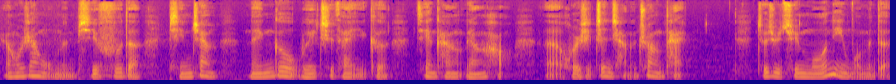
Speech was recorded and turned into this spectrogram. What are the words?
然后让我们皮肤的屏障能够维持在一个健康良好，呃，或者是正常的状态，就是去模拟我们的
